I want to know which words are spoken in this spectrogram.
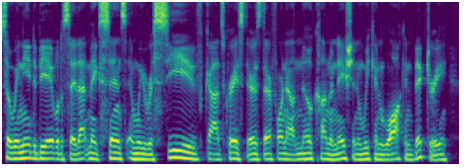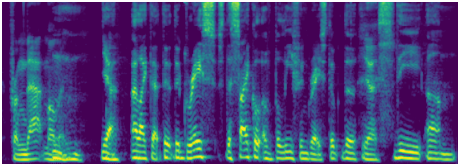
So we need to be able to say that makes sense and we receive God's grace. There is therefore now no condemnation and we can walk in victory from that moment. Yeah, I like that. The the grace, the cycle of belief in grace, the the Yes. the um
